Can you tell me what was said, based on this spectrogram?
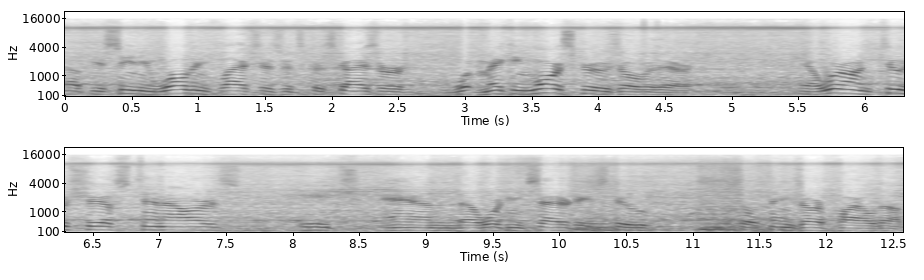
If you see any welding flashes, it's because guys are making more screws over there. Yeah, we're on two shifts, 10 hours each, and uh, working Saturdays too, so things are piled up.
